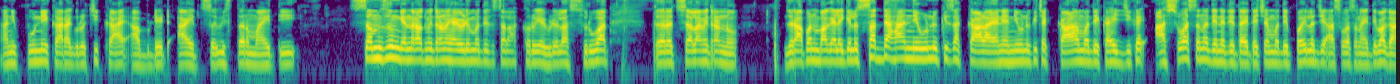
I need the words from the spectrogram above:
आणि पुणे कारागृहाची काय अपडेट आहेत सविस्तर माहिती समजून घेणार आहोत मित्रांनो ह्या व्हिडिओमध्ये. चला चला करूया व्हिडिओला सुरुवात. तर चला मित्रांनो जर आपण बघायला गेलो सध्या हा निवडणुकीचा काळ आहे आणि या निवडणुकीच्या काळामध्ये काही जी काही आश्वासनं देण्यात येत आहे त्याच्यामध्ये पहिलं जे आश्वासन आहे ते बघा.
